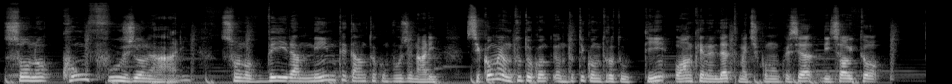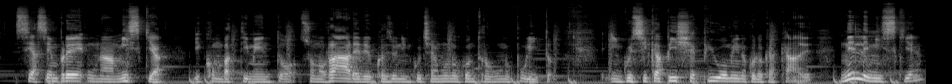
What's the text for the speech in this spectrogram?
sono confusionari, sono veramente tanto confusionari. Siccome è un, tutto, è un tutti contro tutti, o anche nel deathmatch comunque sia, di solito si ha sempre una mischia di combattimento, sono rare le occasioni in cui c'è un uno contro uno pulito, in cui si capisce più o meno quello che accade. Nelle mischie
